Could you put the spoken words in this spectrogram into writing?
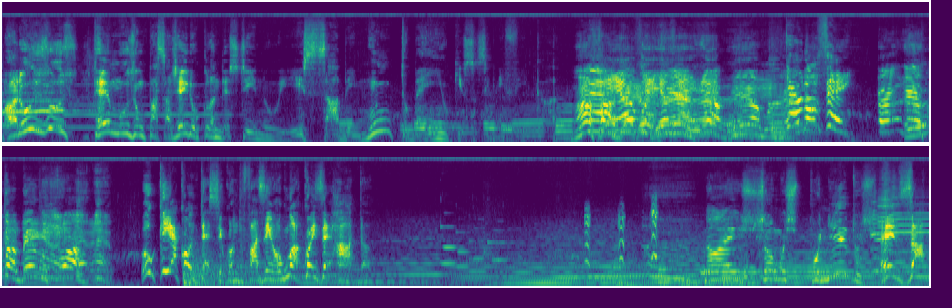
Marujos, temos um passageiro clandestino e sabem muito bem o que isso significa. Eu não sei. Eu também não posso! O que acontece quando fazem alguma coisa errada? Nós somos punidos? Exato!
